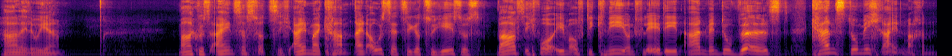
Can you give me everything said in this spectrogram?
Halleluja. Markus 1, Vers 40. Einmal kam ein Aussätziger zu Jesus warf sich vor ihm auf die Knie und flehte ihn an, wenn du willst, kannst du mich reinmachen.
